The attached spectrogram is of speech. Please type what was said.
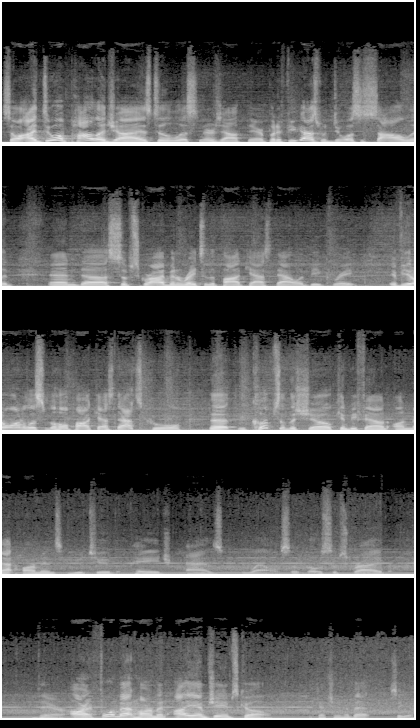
So I do apologize to the listeners out there. But if you guys would do us a solid and uh, subscribe and rate to the podcast, that would be great. If you don't want to listen to the whole podcast, that's cool. The, the clips of the show can be found on Matt Harmon's YouTube page as well. So go subscribe there. All right, for Matt Harmon, I am James. I'll catch you in a bit. See you.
